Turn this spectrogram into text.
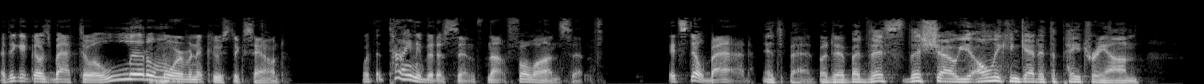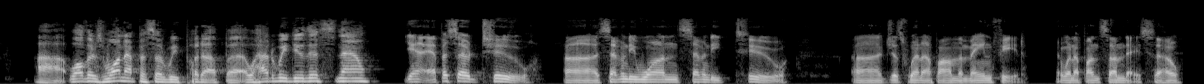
I think it goes back to a little mm-hmm. more of an acoustic sound with a tiny bit of synth, not full on synth. It's still bad. It's bad, but uh, but this this show you only can get at the Patreon. Uh, well, there's one episode we put up. Uh, how do we do this now? Yeah, episode two, uh, 71, 72, uh, just went up on the main feed. It went up on Sunday. So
